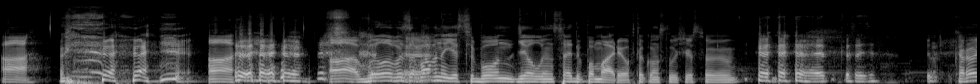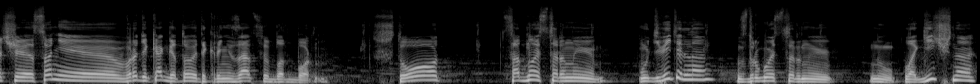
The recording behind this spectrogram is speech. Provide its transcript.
А, а, а, было бы забавно, если бы он делал инсайды по Марио в таком случае. Это, кстати. Короче, Sony вроде как готовит экранизацию Bloodborne. Что, с одной стороны, удивительно, с другой стороны, ну, логично.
